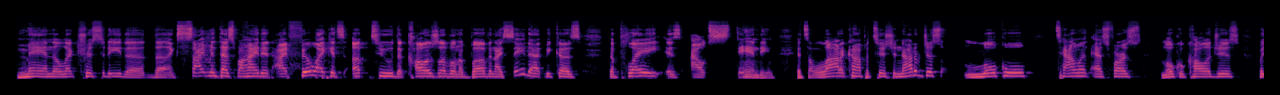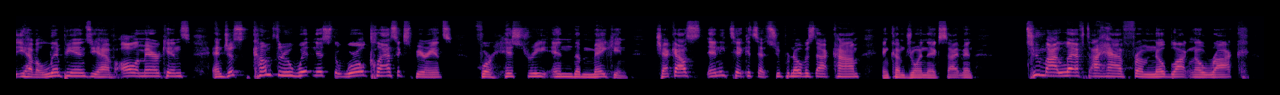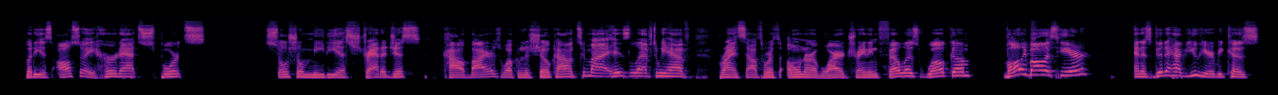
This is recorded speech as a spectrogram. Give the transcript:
Man, the electricity, the the excitement that's behind it, I feel like it's up to the college level and above. And I say that because the play is outstanding. It's a lot of competition, not of just local talent as far as local colleges, but you have Olympians, you have All Americans, and just come through, witness the world class experience for history in the making. Check out any tickets at supernovas.com and come join the excitement. To my left, I have from No Block, No Rock, but he is also a Hurrdat Sports social media strategist. Kyle Byers, welcome to the show, Kyle. And to my his left, we have Brian Southworth, owner of Wired Training. Fellas, welcome. Volleyball is here, and it's good to have you here because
